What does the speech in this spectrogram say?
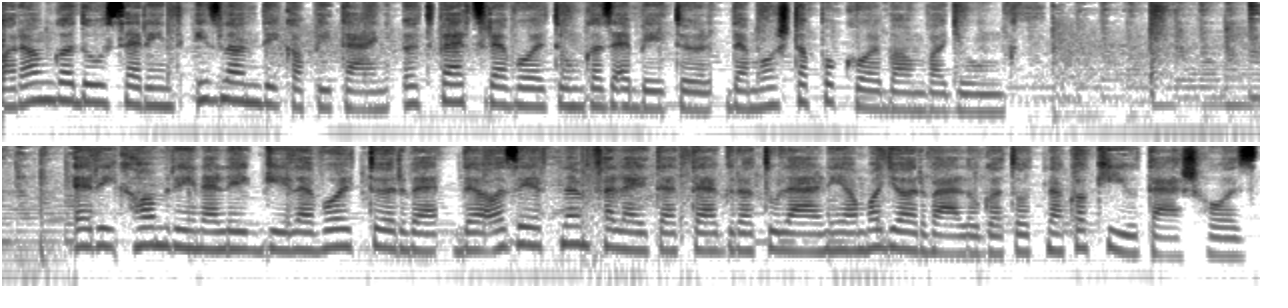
A rangadó szerint izlandi kapitány, 5 percre voltunk az ebétől, de most a pokolban vagyunk. Erik Hamrén eléggé le volt törve, de azért nem felejtett el gratulálni a magyar válogatottnak a kijutáshoz.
